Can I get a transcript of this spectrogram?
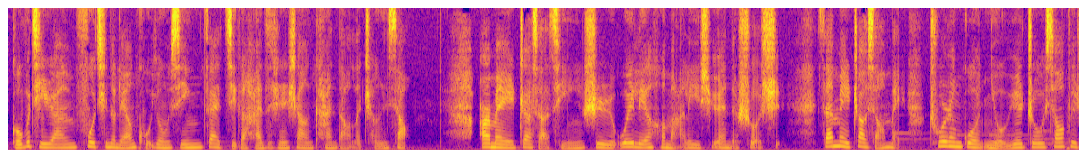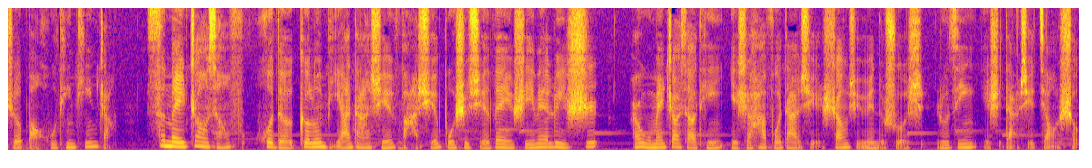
果不其然，父亲的良苦用心在几个孩子身上看到了成效。二妹赵小琴是威廉和玛丽学院的硕士，三妹赵小美出任过纽约州消费者保护厅厅长，四妹赵小甫获得哥伦比亚大学法学博士学位，是一位律师，而五妹赵小婷也是哈佛大学商学院的硕士，如今也是大学教授。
